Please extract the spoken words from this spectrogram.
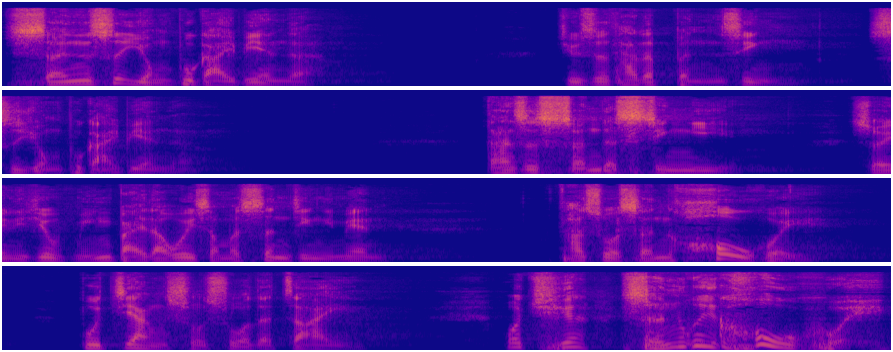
神是永不改变的，就是他的本性是永不改变的。但是神的心意，所以你就明白到为什么圣经里面他说神后悔不降所说的灾。我觉神会后悔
